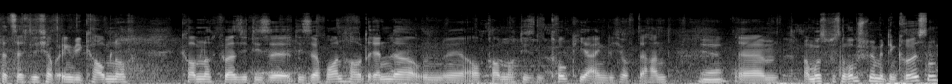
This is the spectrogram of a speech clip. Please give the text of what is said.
Tatsächlich, ich habe irgendwie kaum noch, kaum noch quasi diese, diese Hornhautränder und äh, auch kaum noch diesen Druck hier eigentlich auf der Hand. Ja. Ähm, man muss ein bisschen rumspielen mit den Größen.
